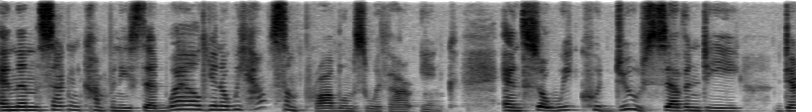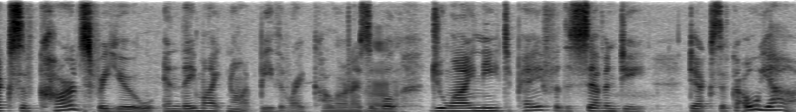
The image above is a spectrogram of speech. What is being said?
And then the second company said, well, you know, we have some problems with our ink. And so we could do 70 decks of cards for you, and they might not be the right color. And I said, well, do I need to pay for the 70 decks of cards? Oh, yeah.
